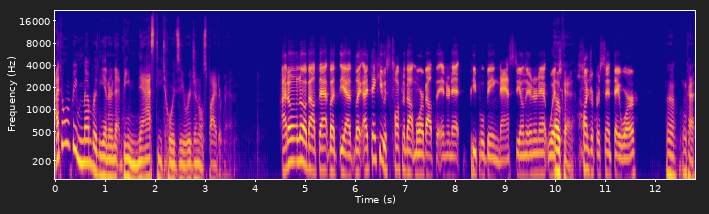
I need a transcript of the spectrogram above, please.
I don't remember the internet being nasty towards the original Spider-Man. I don't know about that, but yeah, like I think he was talking about more about the internet, people being nasty on the internet, which Okay. hundred percent they were. Oh, okay.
